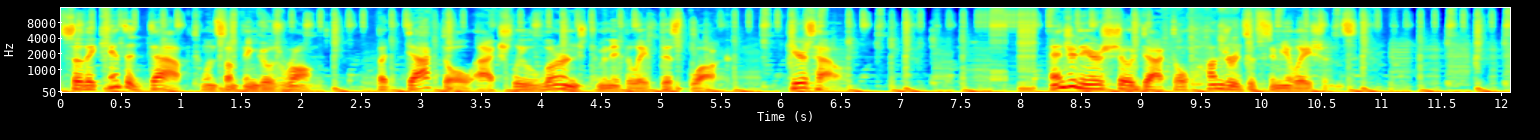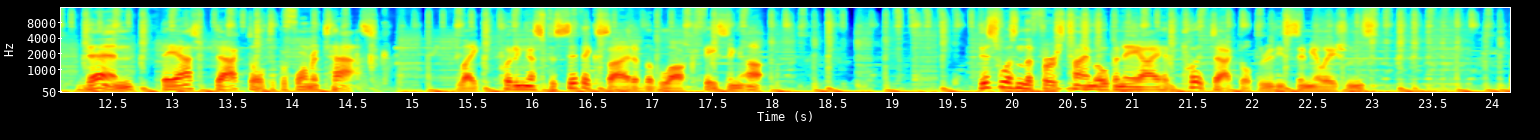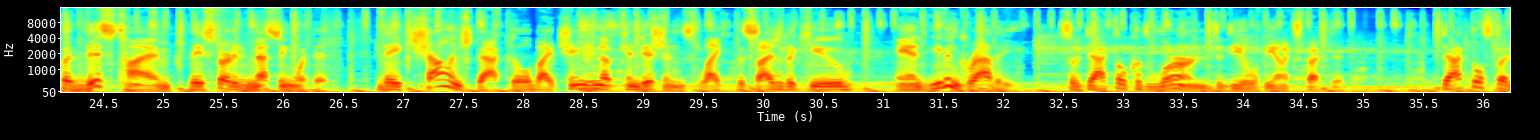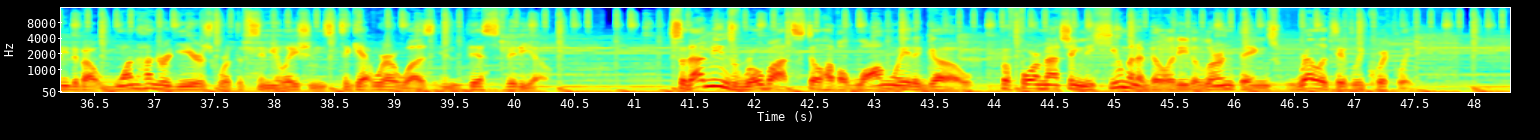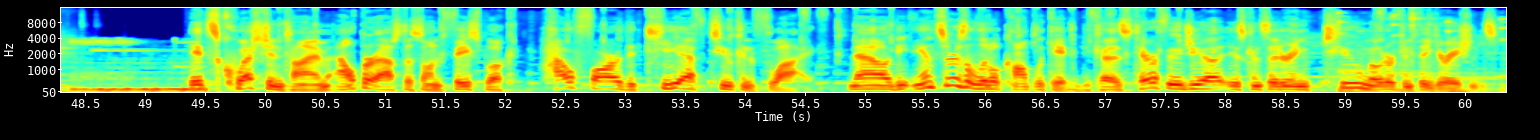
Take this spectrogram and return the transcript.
so they can't adapt when something goes wrong. But Dactyl actually learned to manipulate this block. Here's how. Engineers showed Dactyl hundreds of simulations. Then, they asked Dactyl to perform a task, like putting a specific side of the block facing up. This wasn't the first time OpenAI had put Dactyl through these simulations. But this time, they started messing with it. They challenged Dactyl by changing up conditions like the size of the cube and even gravity, so Dactyl could learn to deal with the unexpected. Dactyl studied about 100 years worth of simulations to get where it was in this video. So that means robots still have a long way to go before matching the human ability to learn things relatively quickly. It's question time. Alper asked us on Facebook how far the TF2 can fly. Now, the answer is a little complicated because Terrafugia is considering two motor configurations.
